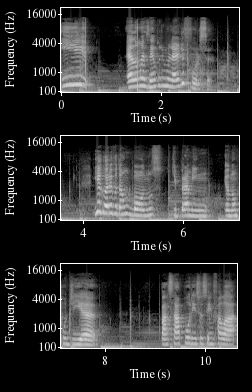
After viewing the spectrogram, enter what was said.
E ela é um exemplo de mulher de força. E agora eu vou dar um bônus que para mim eu não podia passar por isso sem falar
